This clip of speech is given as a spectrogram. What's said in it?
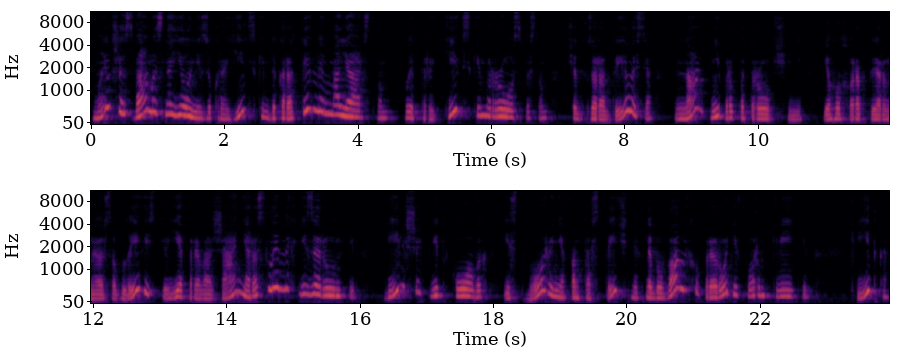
Ми вже з вами знайомі з українським декоративним малярством, петриківським розписом, що зародилося на Дніпропетровщині. Його характерною особливістю є переважання рослинних візерунків, більше квіткових і створення фантастичних, небувалих у природі форм квітів. Квітка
